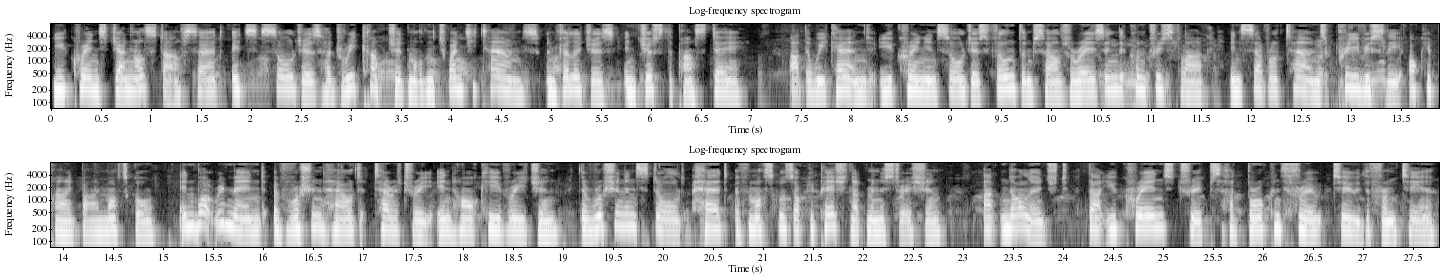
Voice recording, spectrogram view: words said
Ukraine's general staff said its soldiers had recaptured more than 20 towns and villages in just the past day. At the weekend, Ukrainian soldiers filmed themselves raising the country's flag in several towns previously occupied by Moscow. In what remained of Russian held territory in Kharkiv region, the Russian installed head of Moscow's occupation administration acknowledged that Ukraine's troops had broken through to the frontier.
